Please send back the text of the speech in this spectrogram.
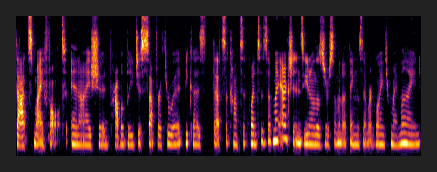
that's my fault. And I should probably just suffer through it because that's the consequences of my actions. You know, those are some of the things that were going through my mind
